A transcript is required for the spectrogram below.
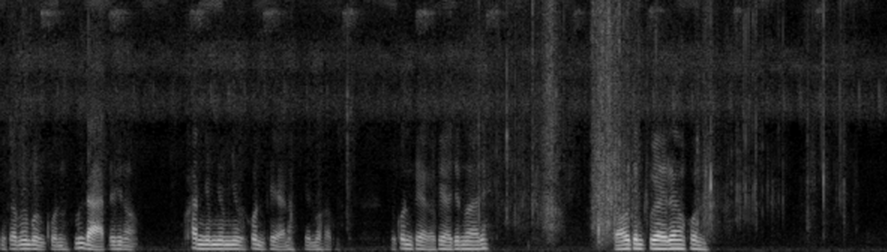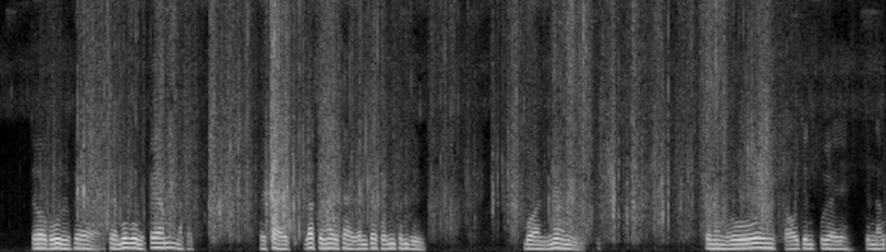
นี่ครับมันบ่งขนมันดาดเลยพี่น้องขั้นยมยมยู่คนแผลนะเห็นบ่ครับคนแผลกับแผลจนวาด้เกาจนเปื่อยแล้วคนแต่ว่าผมเป็นแพร่แพร่มุ้งวงแป้มนะครับคล้ายๆลักษณะคล้ายๆกันแต่คนเพิ่นสิ บอนแน่นตัวนั้นโอ้ยเกาจนเปื่อยจนหนัง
